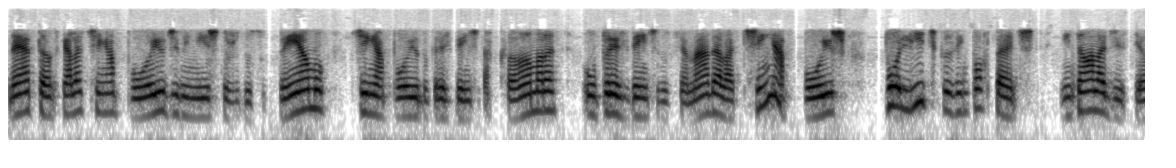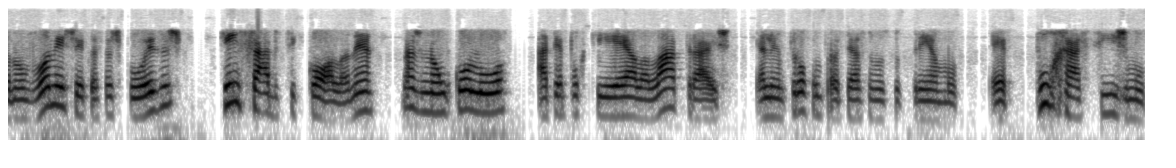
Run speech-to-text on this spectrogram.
né? Tanto que ela tinha apoio de ministros do Supremo, tinha apoio do presidente da Câmara, o presidente do Senado, ela tinha apoios políticos importantes. Então ela disse: eu não vou mexer com essas coisas. Quem sabe se cola, né? Mas não colou, até porque ela lá atrás, ela entrou com um processo no Supremo é, por racismo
